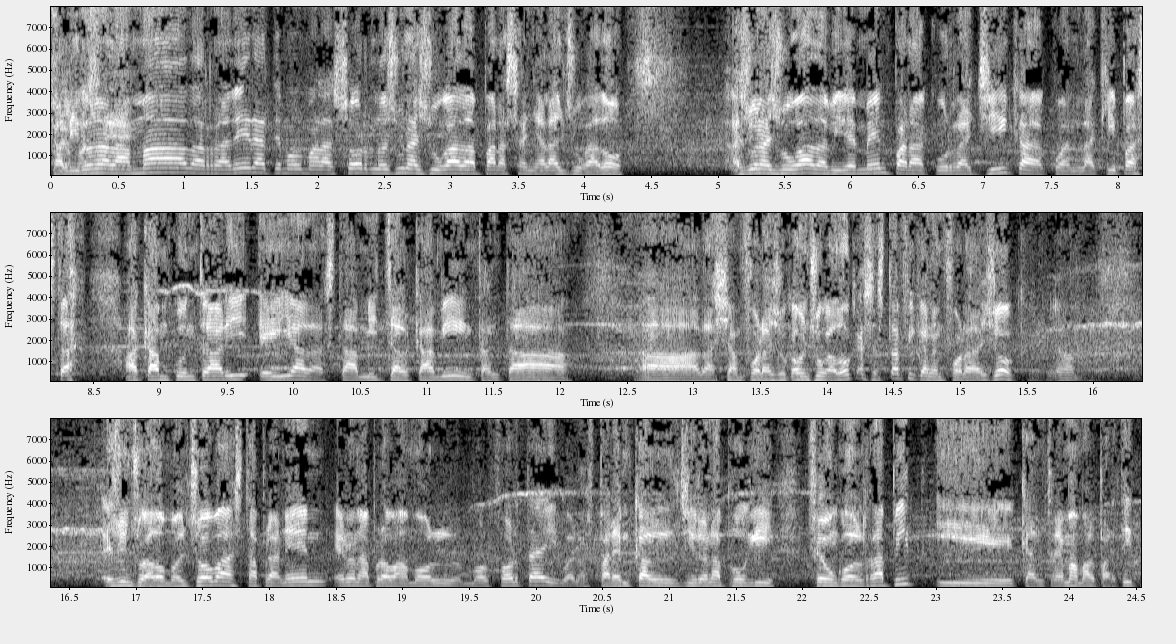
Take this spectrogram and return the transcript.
Que li dona la mà de darrere té molt mala sort, no és una jugada per assenyalar el jugador és una jugada, evidentment, per a corregir que quan l'equip està a camp contrari, ell ha d'estar mig del camí i intentar uh, deixar en fora de joc un jugador que s'està ficant en fora de joc. Uh, és un jugador molt jove, està prenent, era una prova molt, molt forta i bueno, esperem que el Girona pugui fer un gol ràpid i que entrem amb el partit.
